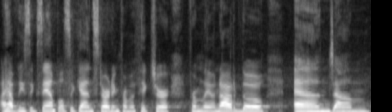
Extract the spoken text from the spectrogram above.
I have these examples again, starting from a picture from Leonardo and um,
